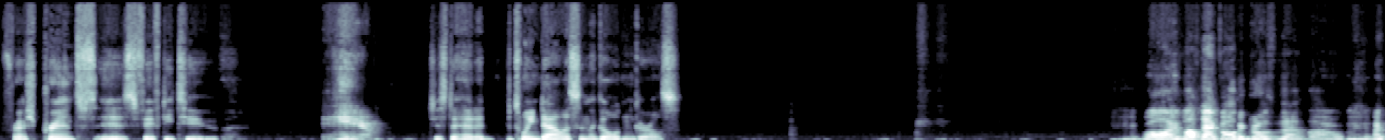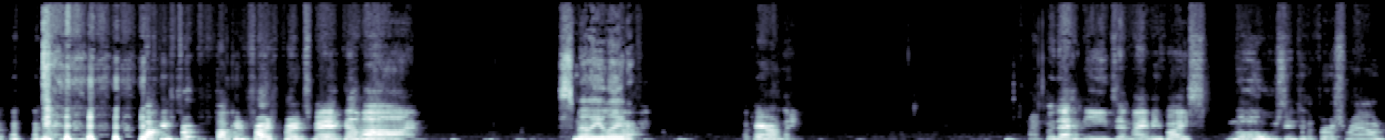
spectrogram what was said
Fresh Prince is 52. Damn. Just ahead of between Dallas and the Golden Girls. Well, I love that Golden Girls that low. fucking, fr- fucking Fresh Prince, man. Come on. Smell you later. Uh, apparently. But that means that Miami Vice moves into the first round,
